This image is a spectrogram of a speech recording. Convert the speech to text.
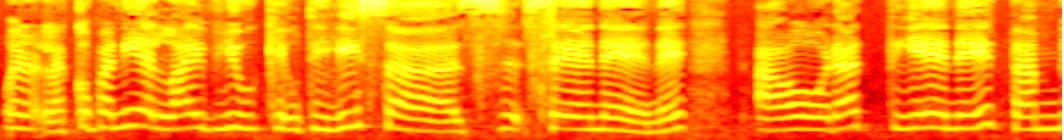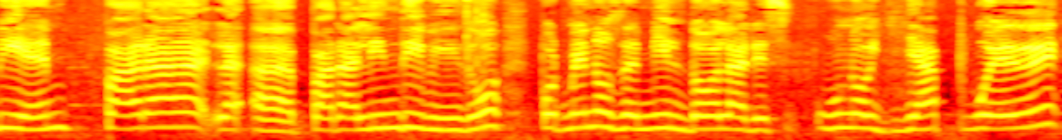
Bueno, la compañía LiveView que utiliza CNN ahora tiene también para, ah, para el individuo por menos de mil dólares. Uno ya puede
